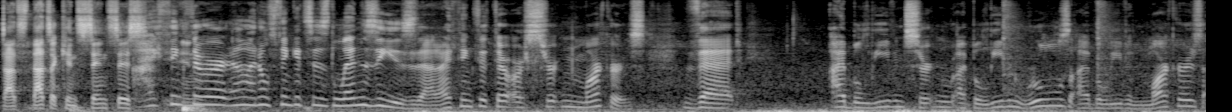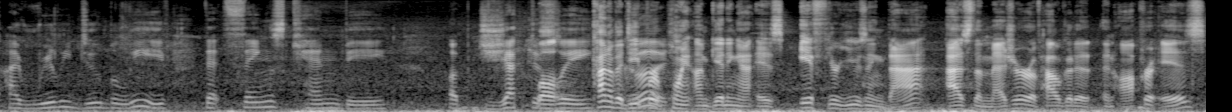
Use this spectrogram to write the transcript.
That's that's a consensus. I think in- there are. No, I don't think it's as lensy as that. I think that there are certain markers that I believe in certain. I believe in rules. I believe in markers. I really do believe that things can be objectively Well, kind of a deeper good. point I'm getting at is if you're using that as the measure of how good a, an opera is,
